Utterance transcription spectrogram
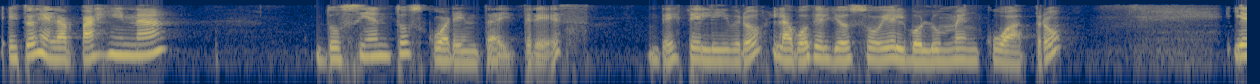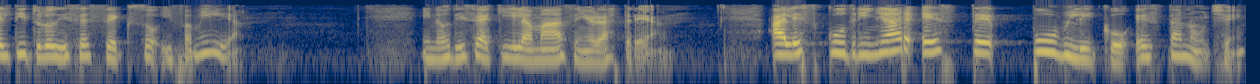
Esto es en la página 243 de este libro, La voz del yo soy, el volumen 4. Y el título dice Sexo y Familia. Y nos dice aquí la amada señora Astrea. Al escudriñar este público esta noche,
